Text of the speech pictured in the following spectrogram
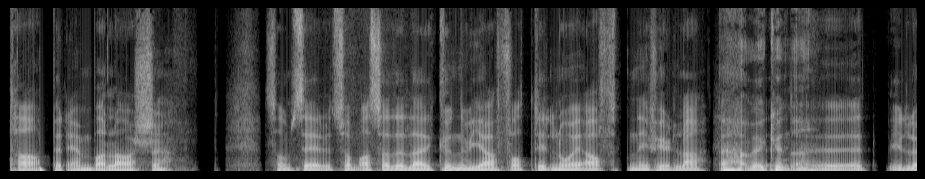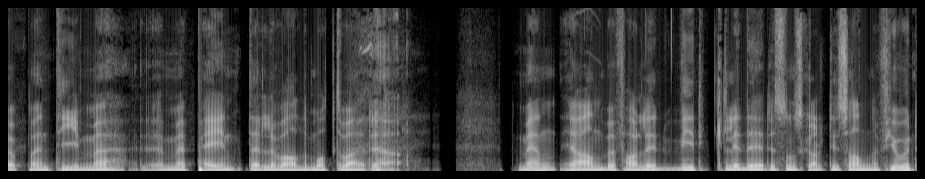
taperemballasje. Som ser ut som Altså, det der kunne vi ha fått til nå i aften i fylla. ja vi kunne. øh, et, I løpet av en time øh, med paint eller hva det måtte være. Ja. Men jeg anbefaler virkelig dere som skal til Sandefjord,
